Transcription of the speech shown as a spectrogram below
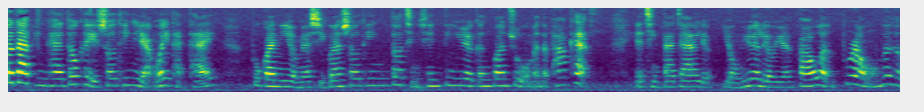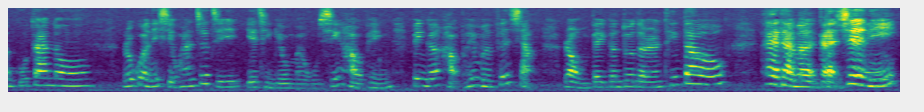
各大平台都可以收听两位太太，不管你有没有习惯收听，都请先订阅跟关注我们的 Podcast，也请大家留踊跃留言发问，不然我们会很孤单哦。如果你喜欢这集，也请给我们五星好评，并跟好朋友们分享，让我们被更多的人听到哦。太太们，感谢你。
